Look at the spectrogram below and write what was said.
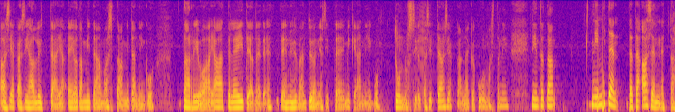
asiakas ihan lyttää ja ei ota mitään vastaan, mitä niin kuin tarjoaa ja ajattelee itse, että ne tehnyt hyvän työn ja sitten ei mikään niin kuin tunnu siltä sitten asiakkaan näkökulmasta. Niin, niin, tota, niin miten tätä asennetta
